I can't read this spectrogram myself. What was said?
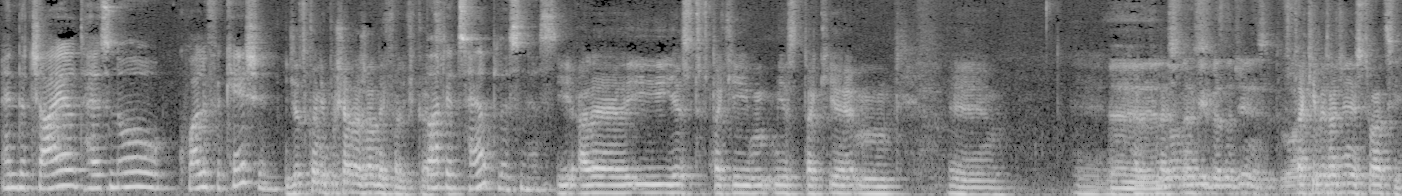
And the child has no qualification, dziecko nie posiada żadnych but kwalifikacji. it's helplessness. I, ale i jest w takiej, jest takie mm, y, y, no, helplessness, takiej beznadziejnej w sytuacji. takiej beznadziejnej sytuacji,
